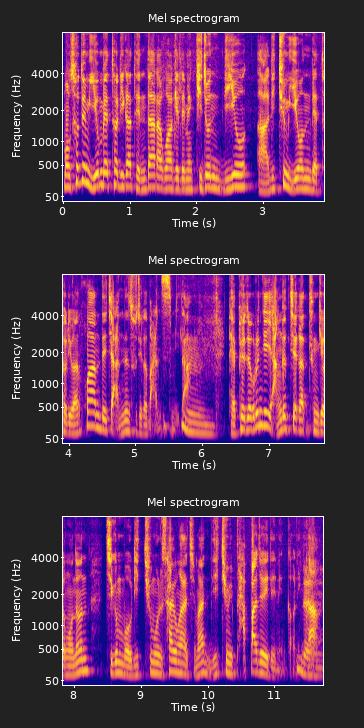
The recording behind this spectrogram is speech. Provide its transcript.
뭐 소듐 이온 배터리가 된다라고 하게 되면 기존 리온 아, 리튬 이온 배터리와 호환되지 않는 소재가 많습니다. 음. 대표적으로 이제 양극재 같은 경우는 지금 뭐 리튬을 사용하지만 리튬이 다 빠져야 되는 거니까 네.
